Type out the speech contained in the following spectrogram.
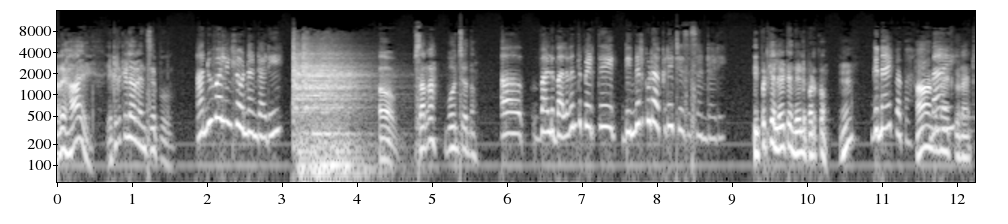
అరే హాయ్. ఎక్కడికి వెళ్ళారు ఎంతసేపు? అను వాళ్ళ ఇంట్లో ఉన్నాను డాడీ. ఓ సర్రా భోంచేద్దాం ఆ, వాళ్ళు బలవంత పెడితే డిన్నర్ కూడా అక్కడే చేసేసాను డాడీ. ఇప్పటికే లేట్ అయింది వెళ్ళి పడుకో? గుడ్ నైట్ పాపా. హా, good night good night.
